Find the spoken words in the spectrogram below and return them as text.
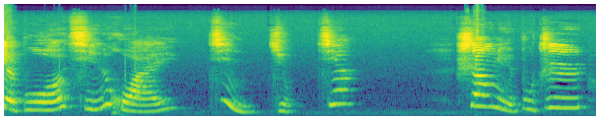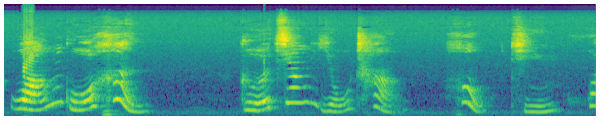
夜泊秦淮近酒家。商女不知亡国恨隔江犹唱后庭花。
